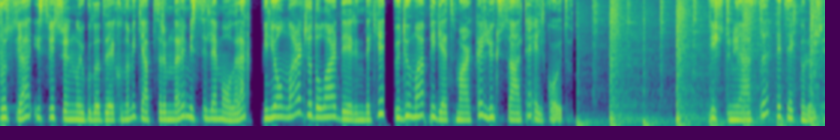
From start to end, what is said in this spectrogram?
Rusya, İsviçre'nin uyguladığı ekonomik yaptırımlara misilleme olarak milyonlarca dolar değerindeki Uduma Piget marka lüks saate el koydu. İş dünyası ve teknoloji.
